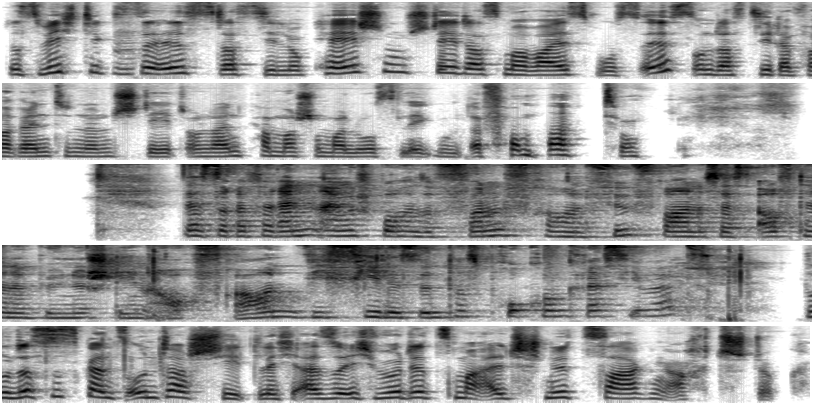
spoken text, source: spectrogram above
das Wichtigste mhm. ist, dass die Location steht, dass man weiß, wo es ist und dass die Referentinnen steht. Und dann kann man schon mal loslegen mit der Vermarktung. Du hast Referenten angesprochen, also von Frauen für Frauen. Das heißt, auf deiner Bühne stehen auch Frauen. Wie viele sind das pro Kongress jeweils? Du, das ist ganz unterschiedlich. Also ich würde jetzt mal als Schnitt sagen, acht Stück.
